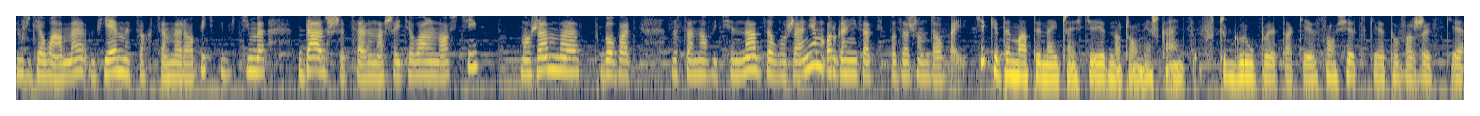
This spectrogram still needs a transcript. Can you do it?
już działamy, wiemy, co chcemy robić i widzimy dalszy cel naszej działalności, możemy spróbować zastanowić się nad założeniem organizacji pozarządowej. Jakie tematy najczęściej jednoczą mieszkańców? Czy grupy takie sąsiedzkie, towarzyskie?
